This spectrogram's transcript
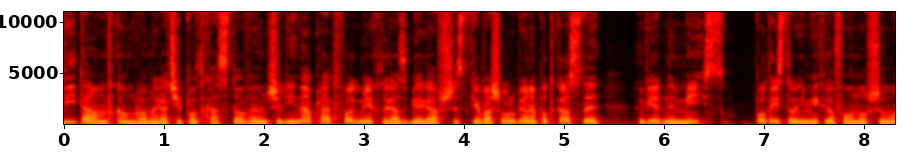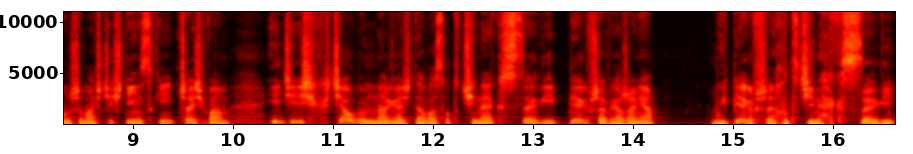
Witam w konglomeracie podcastowym, czyli na platformie, która zbiera wszystkie Wasze ulubione podcasty w jednym miejscu. Po tej stronie mikrofonu Szymon Szymaś-Cieśliński. Cześć Wam i dziś chciałbym nagrać dla Was odcinek z serii Pierwsze Wrażenia. Mój pierwszy odcinek z serii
